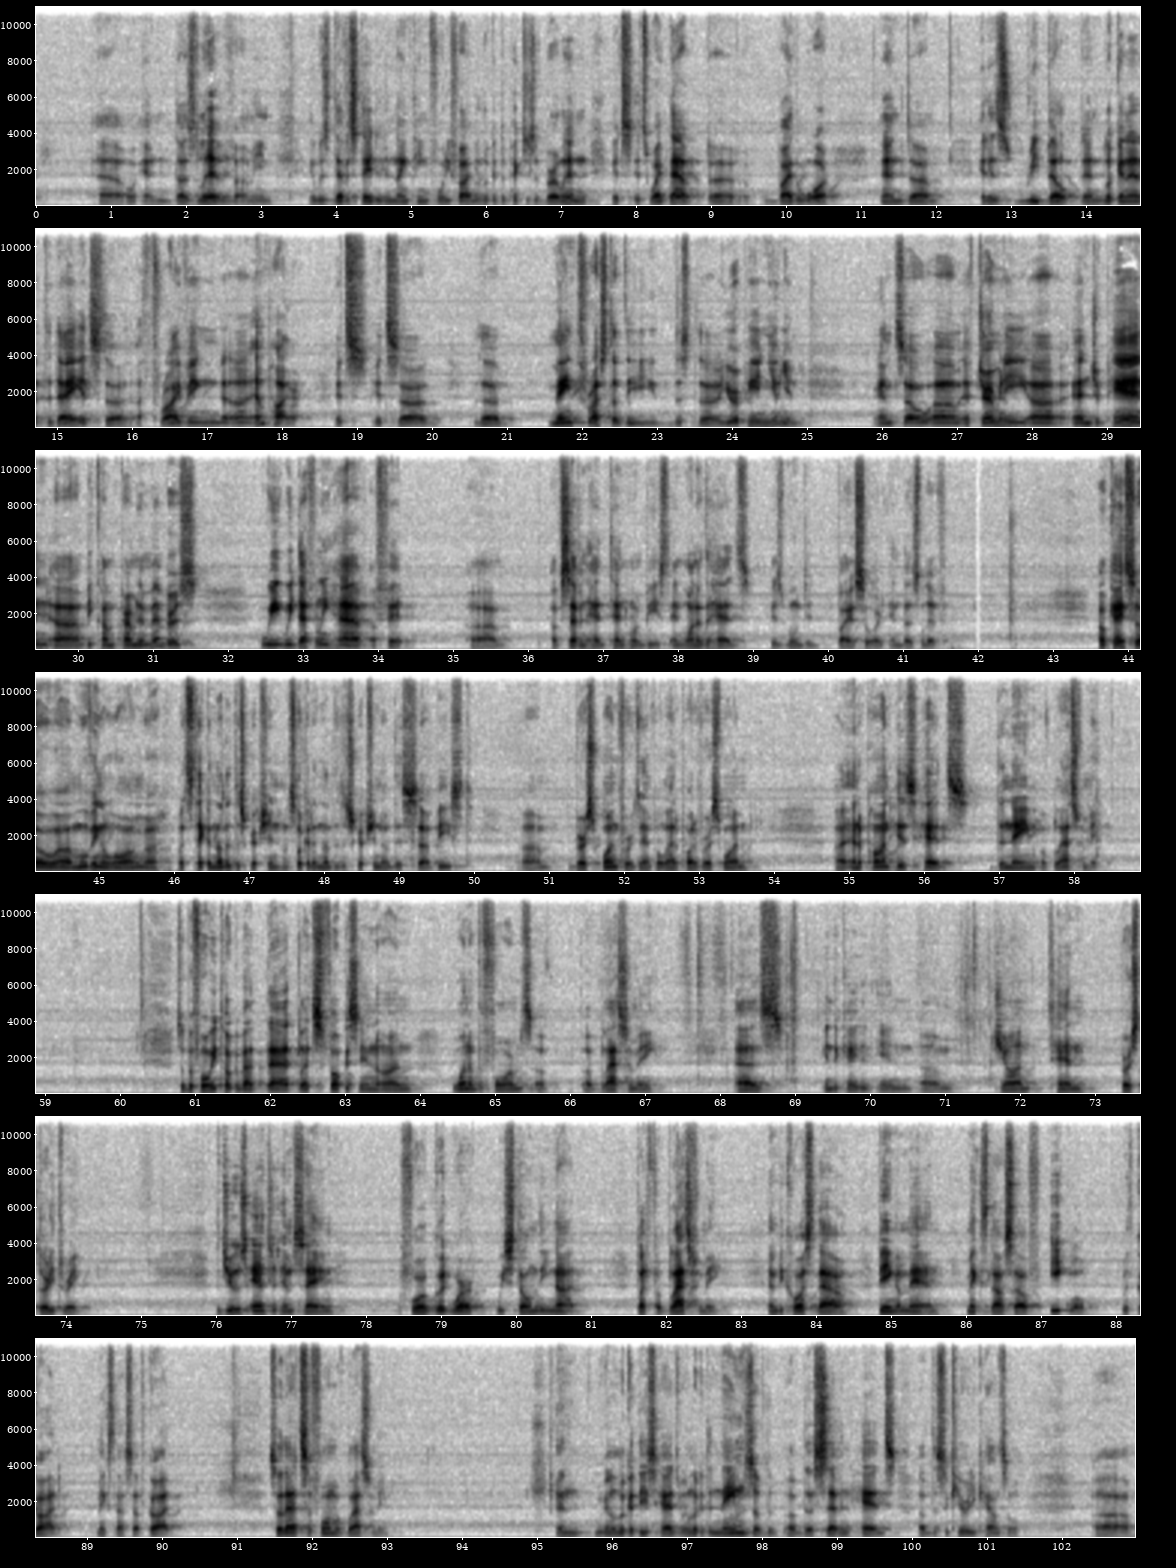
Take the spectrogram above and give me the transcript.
uh, and does live, I mean, it was devastated in 1945. You look at the pictures of Berlin; it's it's wiped out uh, by the war, and um, it is rebuilt. And looking at it today, it's a thriving uh, empire. It's it's uh, the main thrust of the this, the European Union. And so, um, if Germany uh, and Japan uh, become permanent members, we we definitely have a fit um, of seven head, ten horn beast, and one of the heads is wounded by a sword and does live. Okay, so uh, moving along, uh, let's take another description. Let's look at another description of this uh, beast. Um, verse 1, for example, latter part of verse 1, uh, and upon his heads the name of blasphemy. So before we talk about that, let's focus in on one of the forms of, of blasphemy as indicated in um, John 10, verse 33. The Jews answered him, saying, For a good work we stone thee not, but for blasphemy, and because thou, being a man, makest thyself equal with God, makest thyself God. So that's a form of blasphemy. And we're going to look at these heads. We're going to look at the names of the of the seven heads of the Security Council, uh,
